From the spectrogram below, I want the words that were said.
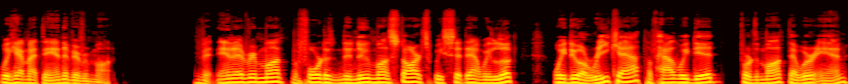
we have them at the end of every month. At the end every month, before the new month starts, we sit down, we look, we do a recap of how we did for the month that we're in,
